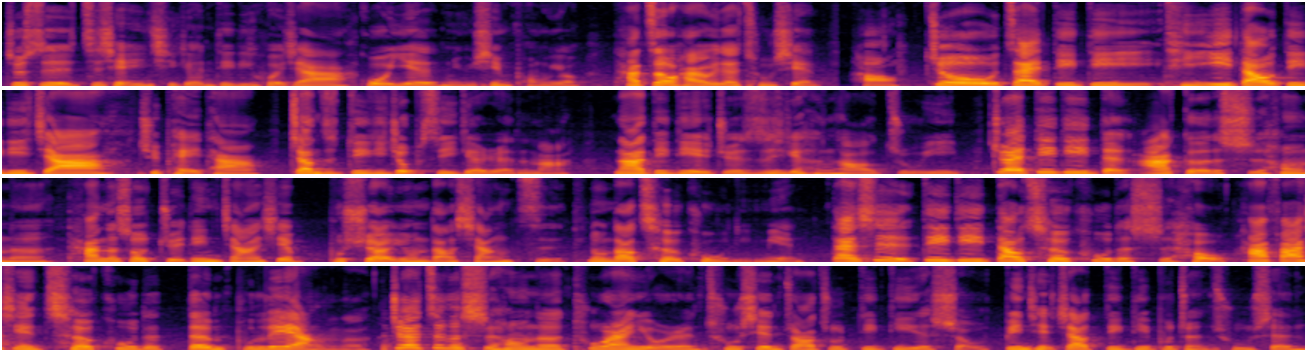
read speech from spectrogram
就是之前一起跟弟弟回家过夜的女性朋友，她之后还会再出现。好，就在弟弟提议到弟弟家去陪他，这样子弟弟就不是一个人了嘛。那弟弟也觉得这是一个很好的主意。就在弟弟等阿格的时候呢，他那时候决定将一些不需要用到箱子弄到车库里面。但是弟弟到车库的时候，他发现车库的灯不亮了。就在这个时候呢，突然有人出现，抓住弟弟的手，并且叫弟弟不准出声。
